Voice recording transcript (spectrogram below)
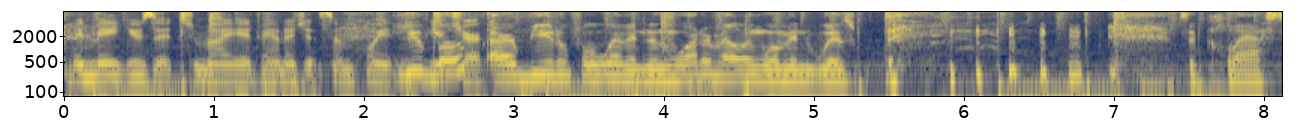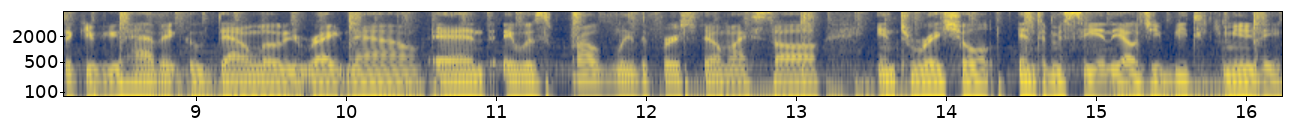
and may use it to my advantage at some point in You the future. both are beautiful women, and the Watermelon Woman was. it's a classic. If you have it, go download it right now. And it was probably the first film I saw interracial intimacy in the LGBT community.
